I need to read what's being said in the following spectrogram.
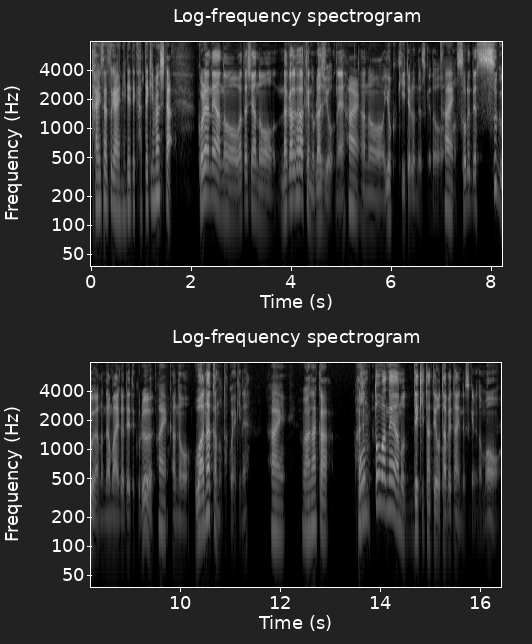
改札外に出て買ってきました。これはねあの私あの中川家のラジオをね、はい。あのよく聞いてるんですけど、はい。それですぐあの名前が出てくるはい。あの和中のたこ焼きね。はい。わなんかはじめ本当はねあの出来たてを食べたいんですけれども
